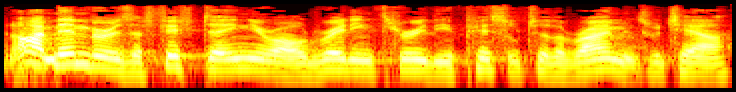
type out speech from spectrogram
And I remember as a 15 year old reading through the Epistle to the Romans, which our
